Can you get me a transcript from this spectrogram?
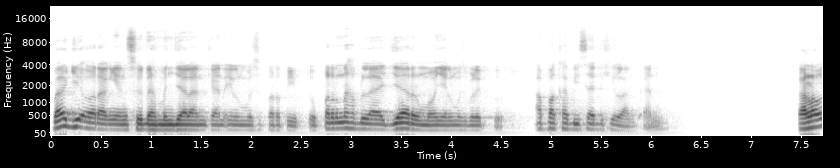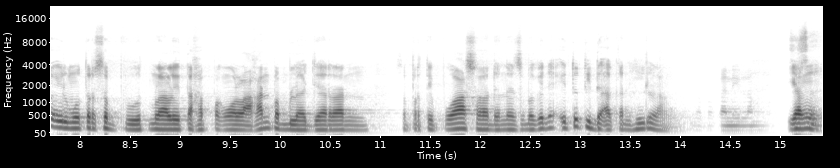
Bagi orang yang sudah menjalankan ilmu seperti itu, pernah belajar maunya ilmu seperti itu, apakah bisa dihilangkan? Kalau ilmu tersebut melalui tahap pengolahan, pembelajaran seperti puasa dan lain sebagainya itu tidak akan hilang. akan hilang. Yang Bisa-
